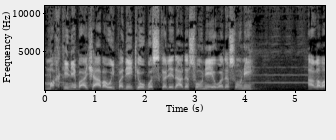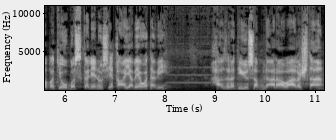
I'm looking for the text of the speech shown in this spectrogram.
مخکینی باچا به وی په دې کې اوبه څکلې دا د سونې وه د سونې هغه به پکې اوبه څکلې نو سقایه به یې ورته وي حضرت یوسف دا راواغشته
